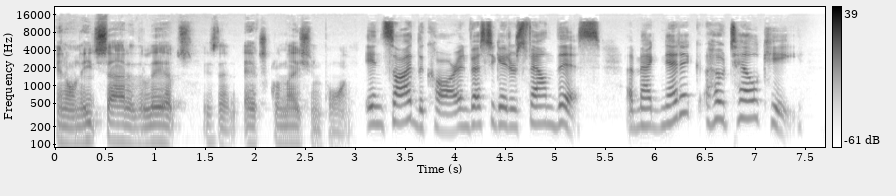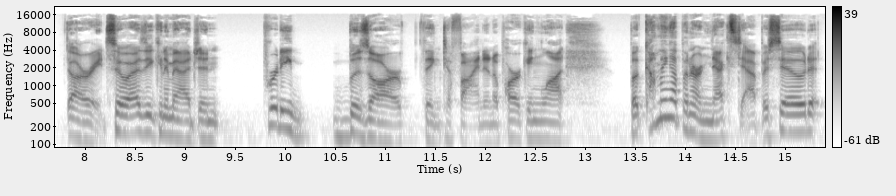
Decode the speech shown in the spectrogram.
And on each side of the lips is that exclamation point. Inside the car, investigators found this a magnetic hotel key. All right, so as you can imagine, pretty bizarre thing to find in a parking lot. But coming up in our next episode,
